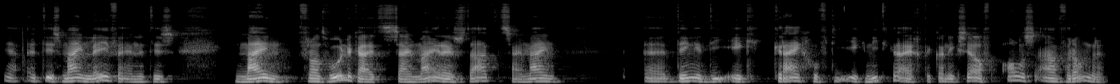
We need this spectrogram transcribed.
ja, het is mijn leven en het is mijn verantwoordelijkheid. Het zijn mijn resultaten, het zijn mijn uh, dingen die ik krijg of die ik niet krijg. Daar kan ik zelf alles aan veranderen.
